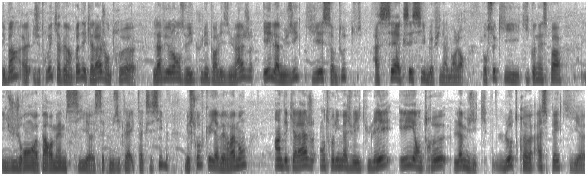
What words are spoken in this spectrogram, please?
eh ben, euh, j'ai trouvé qu'il y avait un vrai décalage entre euh, la violence véhiculée par les images et la musique qui est somme toute assez accessible finalement. Alors, pour ceux qui ne connaissent pas ils jugeront euh, par eux-mêmes si euh, cette musique-là est accessible, mais je trouve qu'il y avait vraiment un décalage entre l'image véhiculée et entre la musique. L'autre aspect qui euh,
